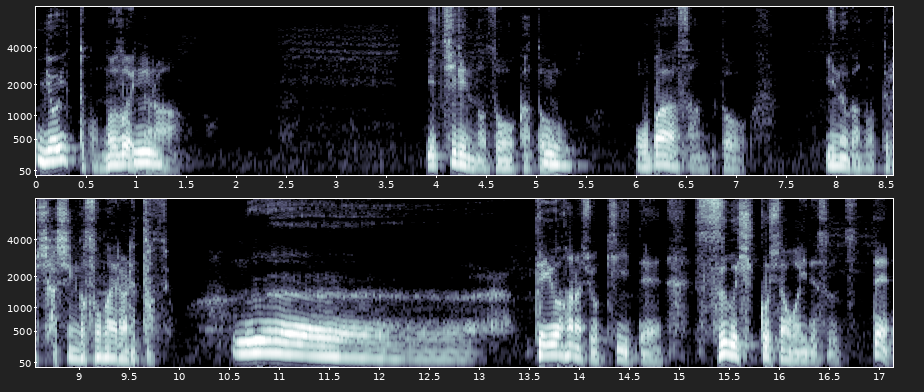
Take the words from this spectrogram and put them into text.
にょいっとこう覗いたら、一輪の造花と、んおばあさんと犬が乗ってる写真が備えられてたんですよ。っていう話を聞いて、すぐ引っ越した方がいいです、つって、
